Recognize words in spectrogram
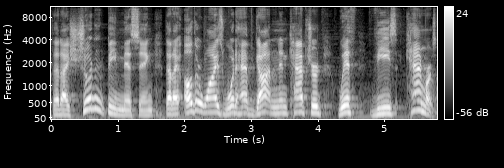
that I shouldn't be missing that I otherwise would have gotten and captured with these cameras.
